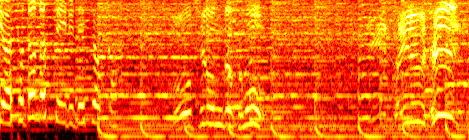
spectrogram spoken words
備は整っているでしょうか？もちろんだとも。いいサイル撃て！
